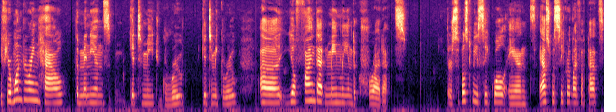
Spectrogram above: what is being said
if you're wondering how the minions get to meet Gru, get to meet Gru, uh, you'll find that mainly in the credits. There's supposed to be a sequel, and as with Secret Life of Pets,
